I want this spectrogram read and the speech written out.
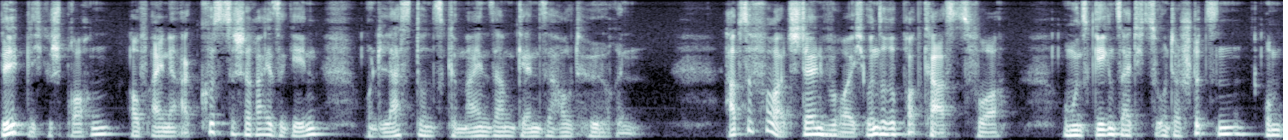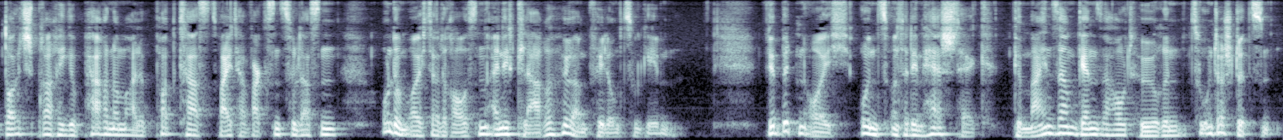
bildlich gesprochen, auf eine akustische Reise gehen und lasst uns gemeinsam Gänsehaut hören. Ab sofort stellen wir euch unsere Podcasts vor, um uns gegenseitig zu unterstützen, um deutschsprachige paranormale Podcasts weiter wachsen zu lassen und um euch da draußen eine klare Hörempfehlung zu geben. Wir bitten euch, uns unter dem Hashtag Gemeinsam Gänsehaut hören zu unterstützen.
